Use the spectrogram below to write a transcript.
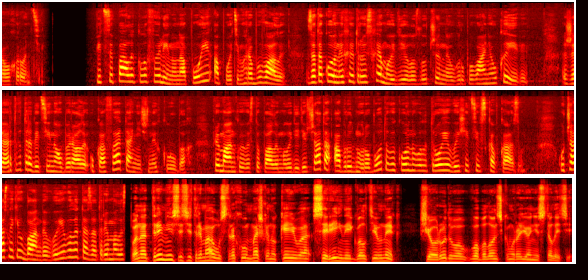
правоохоронці. Підсипали клофелін у напої, а потім грабували. За такою нехитрою схемою діяло злочинне угрупування у Києві. Жертв традиційно обирали у кафе та нічних клубах. Приманкою виступали молоді дівчата, а брудну роботу виконували троє вихідців з Кавказу. Учасників банди виявили та затримали Понад три місяці тримав у страху мешкану Києва серійний гвалтівник, що орудував в Оболонському районі столиці.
